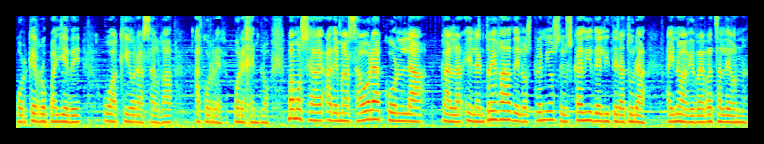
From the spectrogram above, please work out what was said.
por qué ropa lleve o a qué hora salga a correr, por ejemplo. Vamos además ahora con la en la entrega de los premios Euskadi de Literatura. Ainhoa Aguirre, Arrachaldeón.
